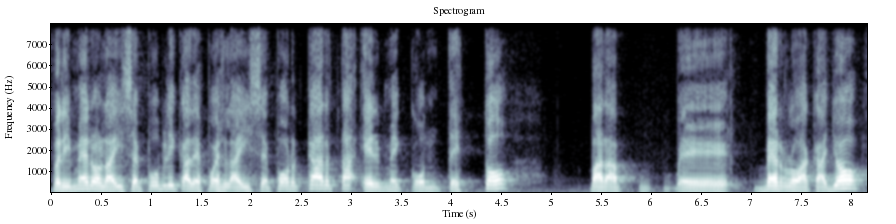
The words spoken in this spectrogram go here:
primero la hice pública, después la hice por carta, él me contestó para eh, verlo acá. Yo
